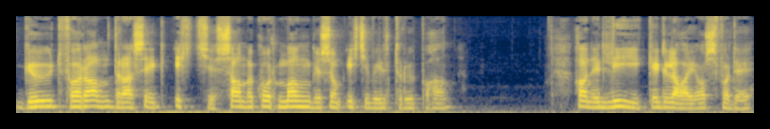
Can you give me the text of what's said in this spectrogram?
Gud forandrer seg ikke, samme hvor mange som ikke vil tro på Han. Han er like glad i oss for det.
